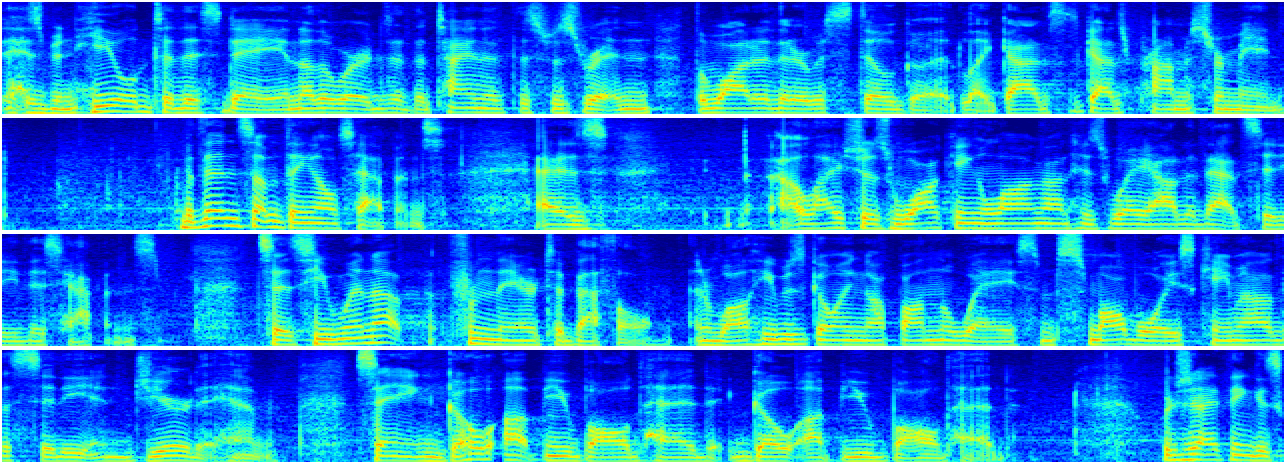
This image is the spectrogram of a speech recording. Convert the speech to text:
has been healed to this day in other words at the time that this was written the water there was still good like God's God's promise remained but then something else happens. As Elisha's walking along on his way out of that city, this happens. It says, He went up from there to Bethel, and while he was going up on the way, some small boys came out of the city and jeered at him, saying, Go up, you bald head, go up, you bald head. Which I think is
